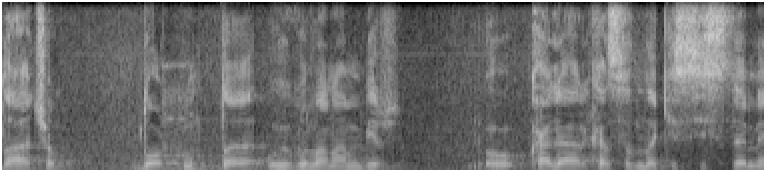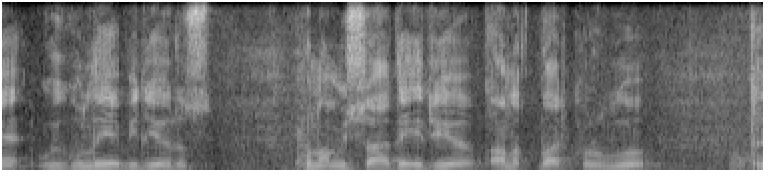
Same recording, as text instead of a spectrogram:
daha çok Dortmund'da uygulanan bir o kale arkasındaki sistemi uygulayabiliyoruz. Buna müsaade ediyor Anıtlar Kurulu. Ee,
